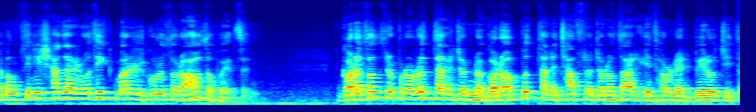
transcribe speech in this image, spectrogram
এবং তিরিশ হাজারের অধিক মানুষ গুরুতর আহত হয়েছেন। গণতন্ত্র পুনরুদ্ধারের জন্য গণ অভ্যুত্থানে ছাত্র জনতার এ ধরনের বিরোচিত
